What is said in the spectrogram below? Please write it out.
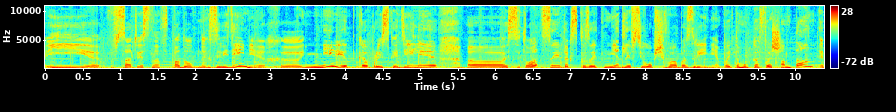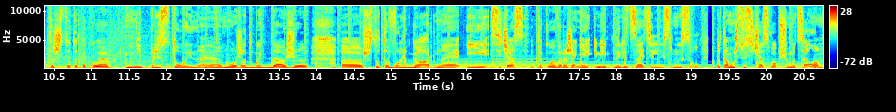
И, соответственно, в подобных заведениях э, нередко происходили э, ситуации, так сказать, не для всеобщего обозрения. Поэтому кафе «Шантан» – это что-то такое непристойное, может быть, даже, э, что-то вульгарное. И сейчас такое выражение имеет нарицательный смысл. Потому что сейчас, в общем и целом,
